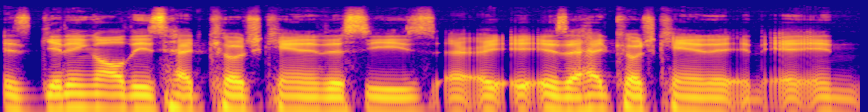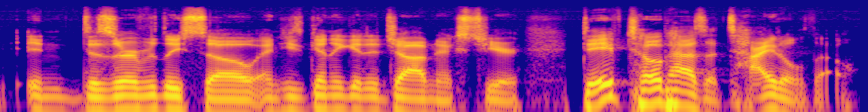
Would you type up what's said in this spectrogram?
is getting all these head coach candidacies uh, is a head coach candidate in, in, deservedly so and he's going to get a job next year. Dave toub has a title though.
